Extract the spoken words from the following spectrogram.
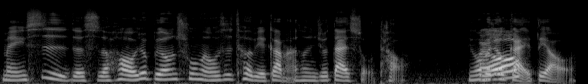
没事的时候就不用出门，或是特别干嘛的时候，你就戴手套，你会不会就改掉？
